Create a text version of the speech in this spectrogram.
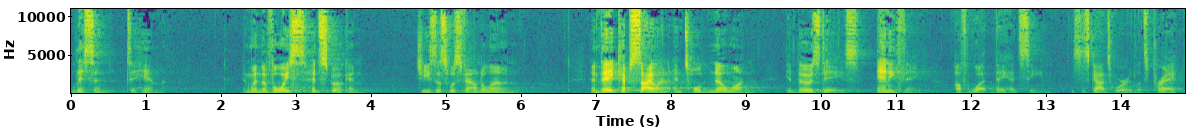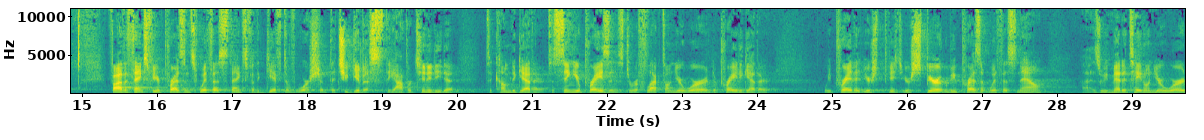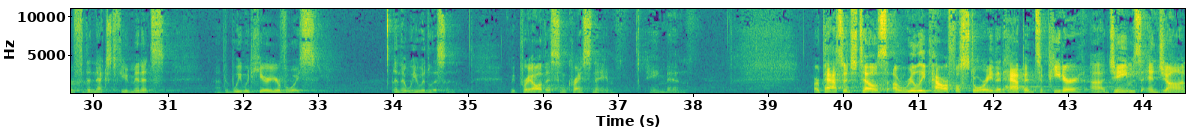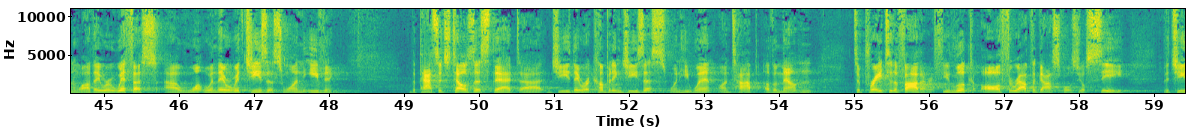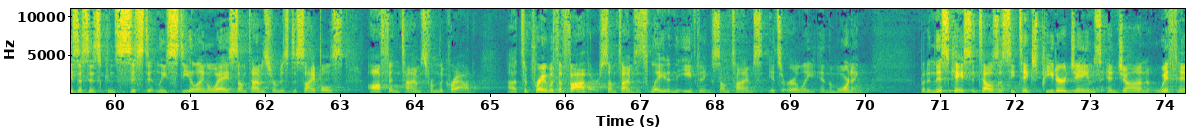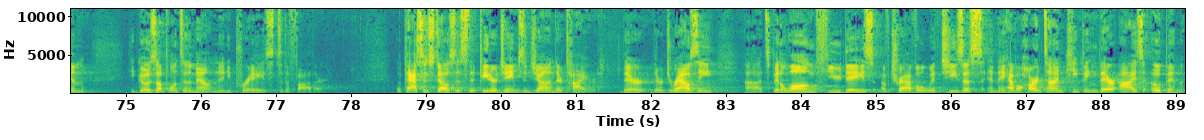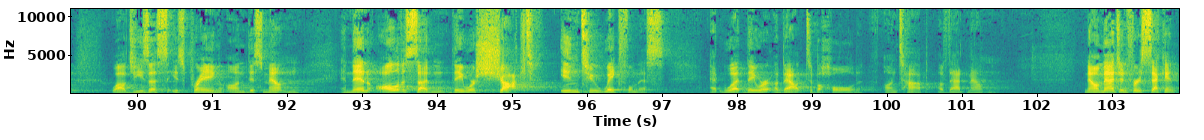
Listen to him. And when the voice had spoken, Jesus was found alone. And they kept silent and told no one in those days anything of what they had seen. This is God's word. Let's pray. Father, thanks for your presence with us. Thanks for the gift of worship that you give us, the opportunity to, to come together, to sing your praises, to reflect on your word, to pray together. We pray that your, your spirit would be present with us now uh, as we meditate on your word for the next few minutes, uh, that we would hear your voice and that we would listen. We pray all this in Christ's name. Amen. Our passage tells a really powerful story that happened to Peter, uh, James, and John while they were with us, uh, when they were with Jesus one evening. The passage tells us that uh, they were accompanying Jesus when he went on top of a mountain to pray to the Father. If you look all throughout the Gospels, you'll see that Jesus is consistently stealing away, sometimes from his disciples, oftentimes from the crowd, uh, to pray with the Father. Sometimes it's late in the evening, sometimes it's early in the morning. But in this case, it tells us he takes Peter, James, and John with him. he goes up onto the mountain and he prays to the Father. The passage tells us that Peter, James, and John, they're tired. They're, they're drowsy. Uh, it's been a long few days of travel with Jesus, and they have a hard time keeping their eyes open while Jesus is praying on this mountain. And then all of a sudden, they were shocked into wakefulness at what they were about to behold on top of that mountain. Now, imagine for a second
